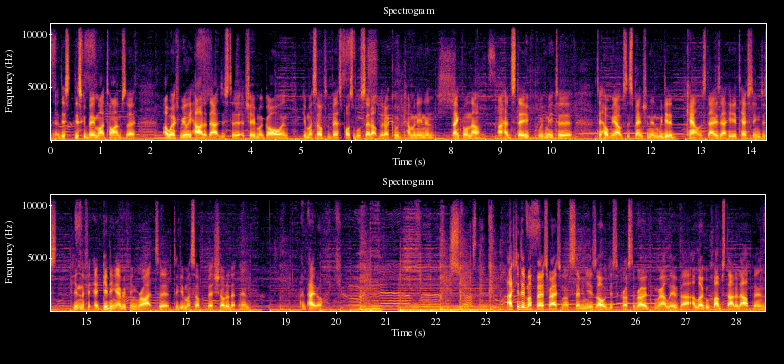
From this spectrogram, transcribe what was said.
you know, this this could be my time. So I worked really hard at that just to achieve my goal and give myself the best possible setup that I could coming in. And thankful enough, I had Steve with me to to help me out with suspension and we did countless days out here testing just getting, the, getting everything right to, to give myself the best shot at it and it paid off. I actually did my first race when I was seven years old, just across the road from where I live. Uh, a local club started up and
